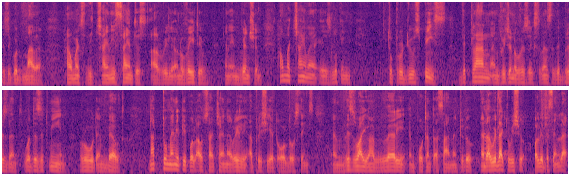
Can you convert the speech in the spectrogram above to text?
is a good mother, how much the Chinese scientists are really innovative and invention, how much China is looking to produce peace, the plan and vision of His Excellency the President, what does it mean, road and belt. Not too many people outside China really appreciate all those things. And this is why you have a very important assignment to do. And I would like to wish you all the best in that.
